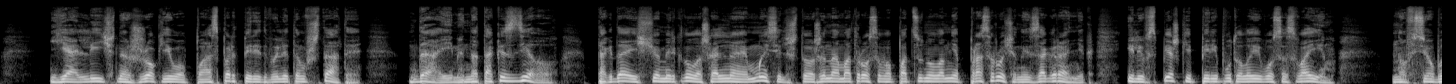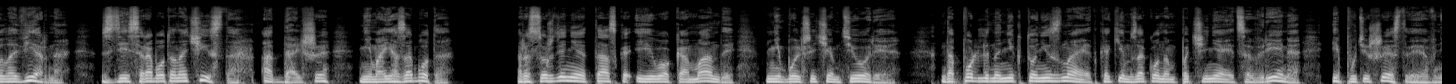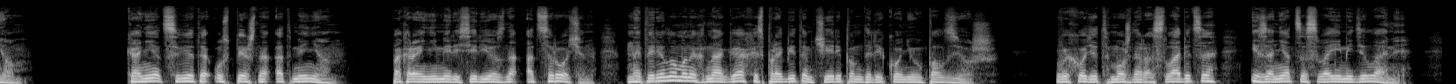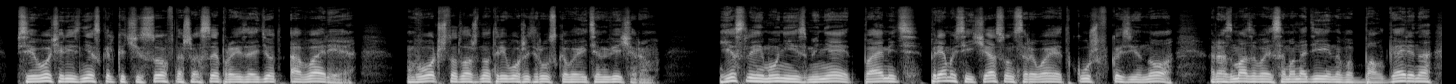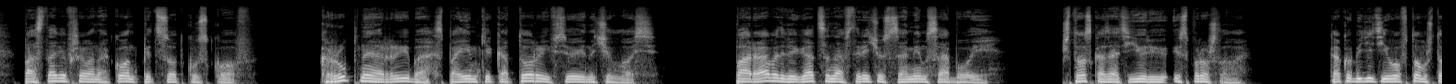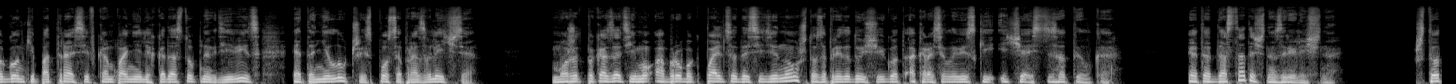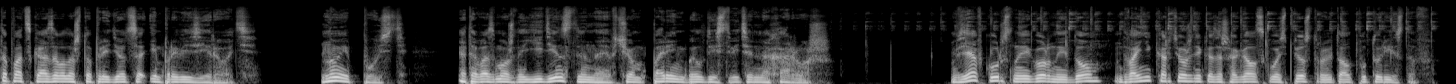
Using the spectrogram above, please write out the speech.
«Я лично сжег его паспорт перед вылетом в Штаты. Да, именно так и сделал. Тогда еще мелькнула шальная мысль, что жена Матросова подсунула мне просроченный загранник или в спешке перепутала его со своим». Но все было верно. Здесь сработано чисто, а дальше не моя забота. Рассуждение Таска и его команды не больше, чем теория. Да подлинно никто не знает, каким законам подчиняется время и путешествие в нем. Конец света успешно отменен. По крайней мере, серьезно отсрочен. На переломанных ногах и с пробитым черепом далеко не уползешь. Выходит, можно расслабиться и заняться своими делами — всего через несколько часов на шоссе произойдет авария. Вот что должно тревожить русского этим вечером. Если ему не изменяет память, прямо сейчас он срывает куш в казино, размазывая самонадеянного болгарина, поставившего на кон 500 кусков. Крупная рыба, с поимки которой все и началось. Пора выдвигаться навстречу с самим собой. Что сказать Юрию из прошлого? Как убедить его в том, что гонки по трассе в компании легкодоступных девиц — это не лучший способ развлечься? Может показать ему обрубок пальца до седину, что за предыдущий год окрасило виски и часть затылка? Это достаточно зрелищно? Что-то подсказывало, что придется импровизировать. Ну и пусть. Это, возможно, единственное, в чем парень был действительно хорош. Взяв курс на игорный дом, двойник картежника зашагал сквозь пеструю толпу туристов.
